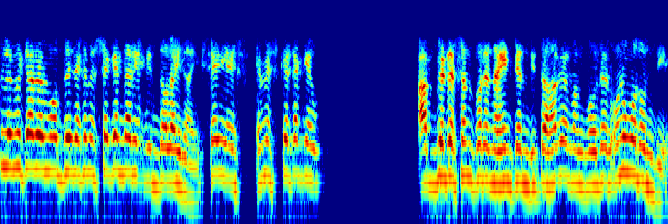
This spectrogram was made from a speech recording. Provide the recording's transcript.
কিলোমিটারের মধ্যে যেখানে সেকেন্ডারি বিদ্যালয় নাই সেই এমএসকে টাকে আপগ্রেডেশন করে নাইন টেন দিতে হবে এবং বোর্ডের অনুমোদন দিয়ে।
